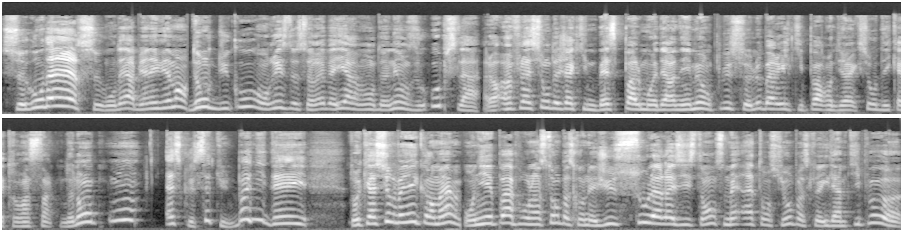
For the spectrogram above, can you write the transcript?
Secondaire, secondaire bien évidemment. Donc du coup, on risque de se réveiller à un moment donné on se dit, oups là. Alors inflation déjà qui ne baisse pas le mois dernier, mais en plus le baril qui part en direction des 85,90. Hmm, est-ce que c'est une bonne idée? Donc à surveiller quand même. On n'y est pas pour l'instant parce qu'on est juste sous la résistance, mais attention parce qu'il est un petit peu euh,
